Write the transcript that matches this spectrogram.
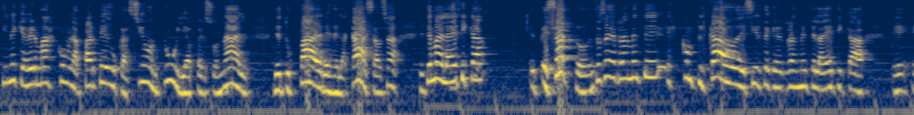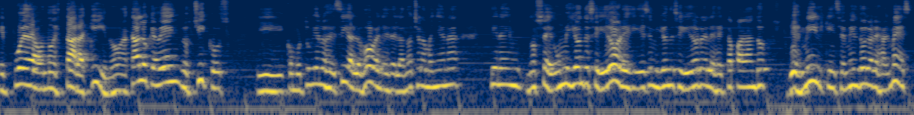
tiene que ver más con la parte de educación tuya, personal, de tus padres, de la casa. O sea, el tema de la ética... Exacto, entonces realmente es complicado decirte que realmente la ética eh, eh, pueda o no estar aquí, ¿no? Acá lo que ven los chicos, y como tú bien los decías, los jóvenes de la noche a la mañana tienen, no sé, un millón de seguidores y ese millón de seguidores les está pagando 10 mil, 15 mil dólares al mes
